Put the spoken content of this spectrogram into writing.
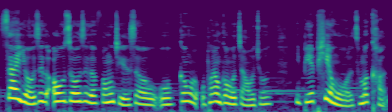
在有这个欧洲这个风景的时候，我跟我我朋友跟我讲，我就你别骗我了，怎么可能？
